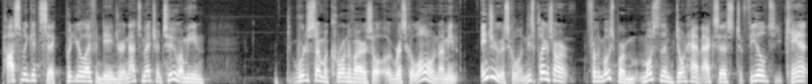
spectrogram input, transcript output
possibly get sick, put your life in danger. And not to mention, too, I mean, we're just talking about coronavirus risk alone. I mean, injury risk alone. These players aren't for the most part, most of them don't have access to fields. You can't.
